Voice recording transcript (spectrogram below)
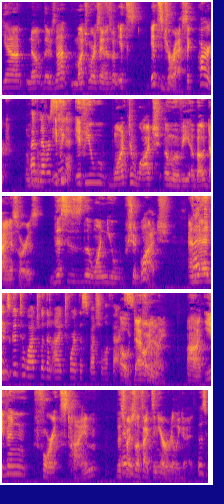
yeah, no, there's not much more to say on this one. It's it's Jurassic Park. I've never if seen you, it. if you want to watch a movie about dinosaurs, this is the one you should watch. And but I then, think it's good to watch with an eye toward the special effects. oh, definitely. uh, even for its time, the It special was- effects in here are really good. It was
